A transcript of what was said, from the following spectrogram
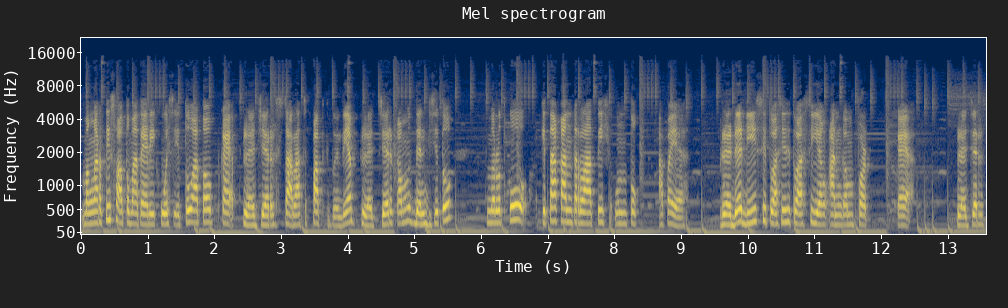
Mengerti suatu materi kuis itu atau kayak belajar secara cepat gitu. Intinya belajar kamu dan di situ menurutku kita akan terlatih untuk apa ya berada di situasi-situasi yang uncomfort. Kayak belajar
